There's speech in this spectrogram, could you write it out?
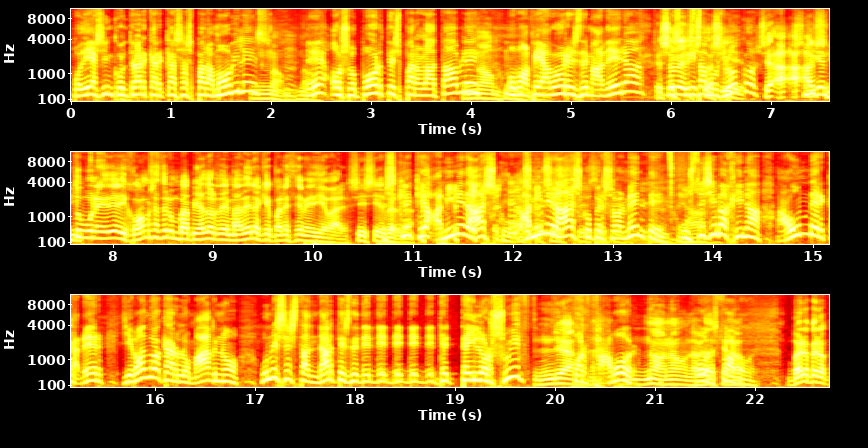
podías encontrar carcasas para móviles? No, no. ¿Eh? ¿O soportes para la tablet? No. ¿O vapeadores de madera? Eso ¿Es lo he visto, ¿Estamos sí. locos? O sea, a- a- Sí, alguien sí. tuvo una idea y dijo, vamos a hacer un vapeador de madera que parece medieval. Sí, sí, es, Es que, verdad. que a mí me da asco, a mí me da asco personalmente. ¿Usted se imagina a un mercader llevando a Carlomagno unos estandartes de, de- Taylor Swift? Ya. Por favor. No, no, la Por verdad es que no. Bueno, pero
